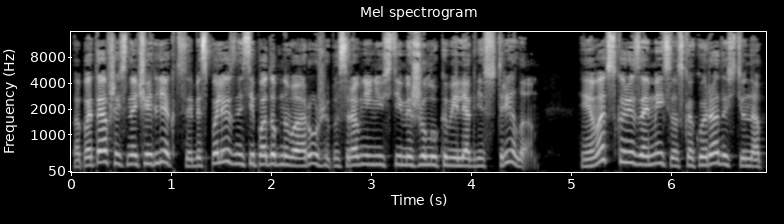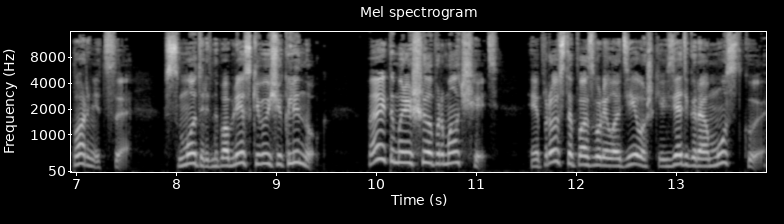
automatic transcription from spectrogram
Попытавшись начать лекцию о бесполезности подобного оружия по сравнению с теми же луками или огнестрелом, Иват вскоре заметила, с какой радостью напарница смотрит на поблескивающий клинок, поэтому решила промолчать и просто позволила девушке взять громоздкую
